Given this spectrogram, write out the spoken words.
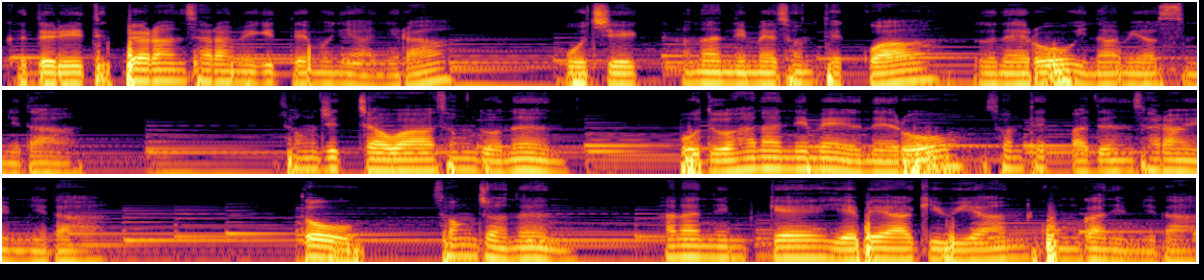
그들이 특별한 사람이기 때문이 아니라 오직 하나님의 선택과 은혜로 인함이었습니다. 성직자와 성도는 모두 하나님의 은혜로 선택받은 사람입니다. 또 성전은 하나님께 예배하기 위한 공간입니다.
